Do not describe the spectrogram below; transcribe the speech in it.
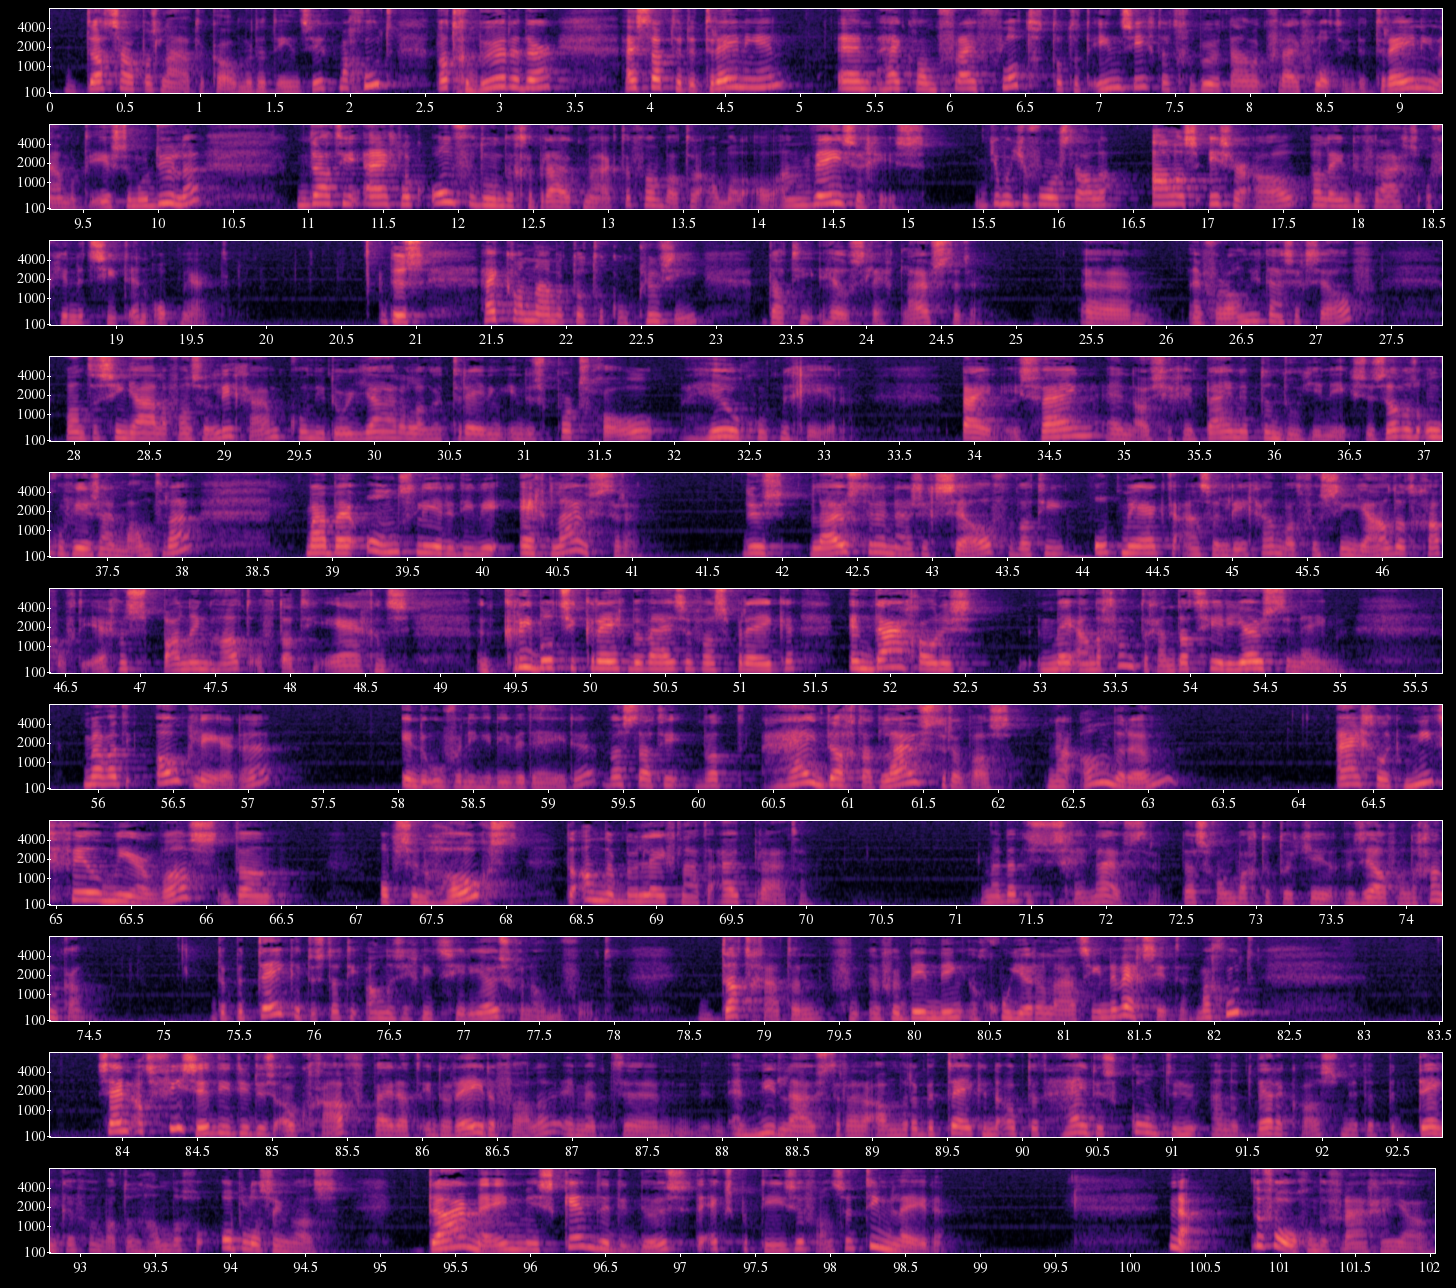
Dat zou pas later komen, dat inzicht. Maar goed, wat gebeurde er? Hij stapte de training in en hij kwam vrij vlot tot het inzicht. Dat gebeurt namelijk vrij vlot in de training, namelijk de eerste module. Dat hij eigenlijk onvoldoende gebruik maakte van wat er allemaal al aanwezig is. Je moet je voorstellen, alles is er al, alleen de vraag is of je het ziet en opmerkt. Dus hij kwam namelijk tot de conclusie dat hij heel slecht luisterde. Ehm, en vooral niet naar zichzelf. Want de signalen van zijn lichaam kon hij door jarenlange training in de sportschool heel goed negeren. Pijn is fijn en als je geen pijn hebt, dan doe je niks. Dus dat was ongeveer zijn mantra. Maar bij ons leerde hij weer echt luisteren. Dus luisteren naar zichzelf, wat hij opmerkte aan zijn lichaam, wat voor signaal dat gaf, of hij ergens spanning had, of dat hij ergens een kriebeltje kreeg, bij wijze van spreken. En daar gewoon eens mee aan de gang te gaan, dat serieus te nemen. Maar wat hij ook leerde in de oefeningen die we deden, was dat hij wat hij dacht dat luisteren was naar anderen, eigenlijk niet veel meer was dan op zijn hoogst de ander beleefd laten uitpraten. Maar dat is dus geen luisteren. Dat is gewoon wachten tot je zelf aan de gang kan. Dat betekent dus dat die ander zich niet serieus genomen voelt. Dat gaat een, een verbinding, een goede relatie in de weg zitten. Maar goed, zijn adviezen, die hij dus ook gaf bij dat in de reden vallen en, met, uh, en niet luisteren naar anderen, betekende ook dat hij dus continu aan het werk was met het bedenken van wat een handige oplossing was. Daarmee miskende hij dus de expertise van zijn teamleden. Nou, de volgende vraag aan jou.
